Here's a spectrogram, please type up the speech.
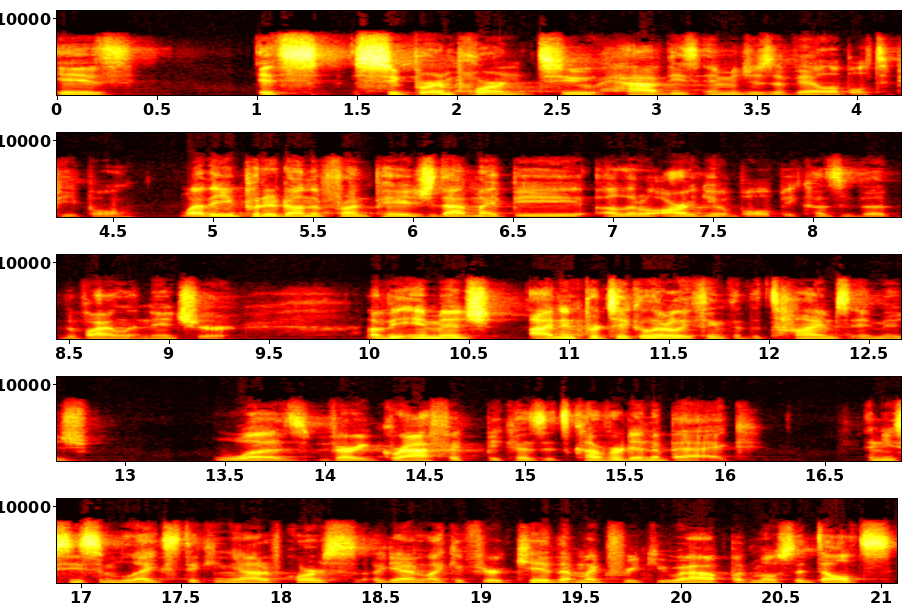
is it's super important to have these images available to people. Whether you put it on the front page, that might be a little arguable because of the, the violent nature of the image. I didn't particularly think that the Times image was very graphic because it's covered in a bag and you see some legs sticking out. Of course, again, like if you're a kid, that might freak you out, but most adults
